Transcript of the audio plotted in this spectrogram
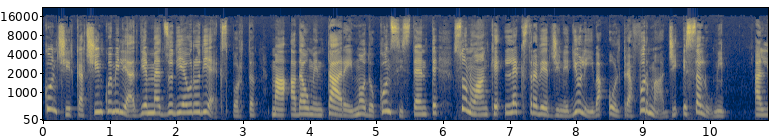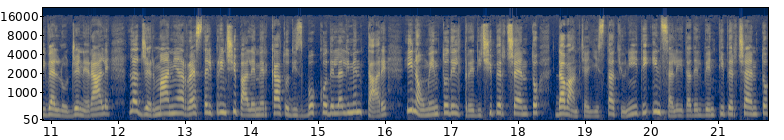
con circa 5 miliardi e mezzo di euro di export, ma ad aumentare in modo consistente sono anche l'extravergine di oliva oltre a formaggi e salumi. A livello generale, la Germania resta il principale mercato di sbocco dell'alimentare in aumento del 13%, davanti agli Stati Uniti in salita del 20%,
